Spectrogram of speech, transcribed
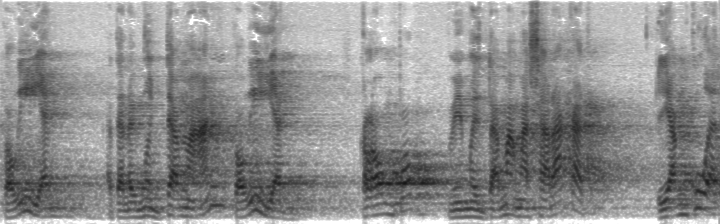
kawiyan atau mujtama'an kawiyan kelompok mujtama masyarakat yang kuat.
